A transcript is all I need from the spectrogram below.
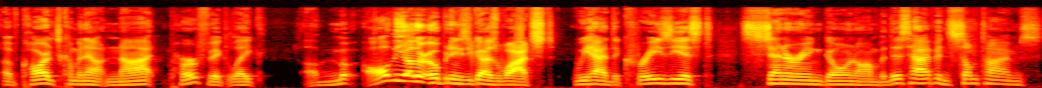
of cards coming out not perfect. Like uh, all the other openings you guys watched, we had the craziest centering going on, but this happens sometimes.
